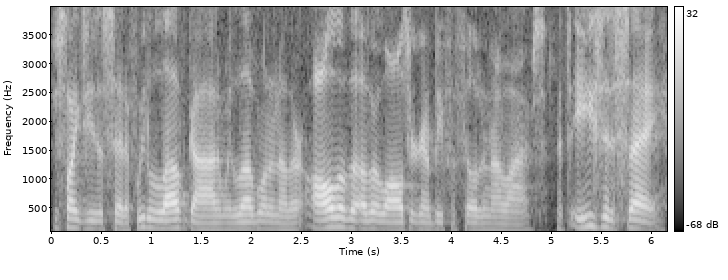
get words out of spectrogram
Just like Jesus said, if we love God and we love one another, all of the other laws are going to be fulfilled in our lives. It's easy to say,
